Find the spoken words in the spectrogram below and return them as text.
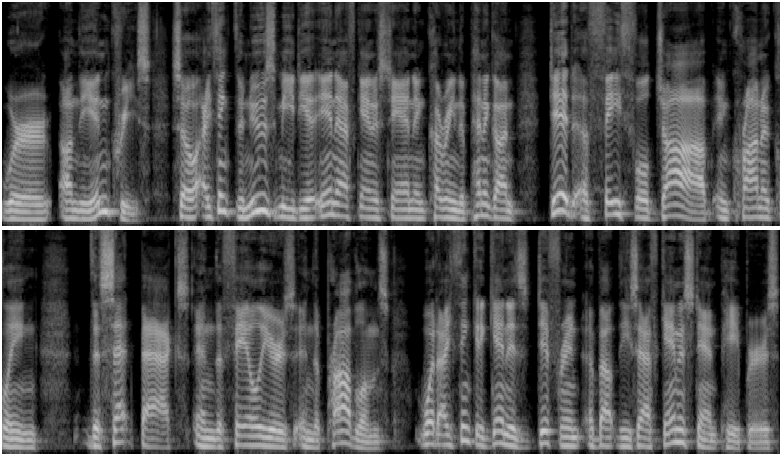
were on the increase. So I think the news media in Afghanistan and covering the Pentagon did a faithful job in chronicling the setbacks and the failures and the problems. What I think again is different about these Afghanistan papers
